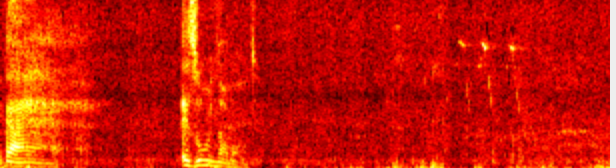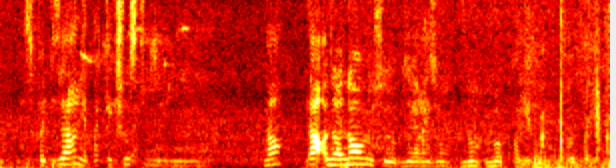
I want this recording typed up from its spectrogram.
eh ben, elles ont une amende. C'est pas bizarre, il n'y a pas quelque chose qui... Non? Non, non, non, monsieur, vous avez raison. Ne me croyez pas, me croyez pas.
